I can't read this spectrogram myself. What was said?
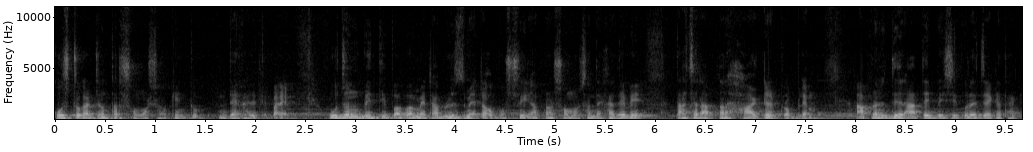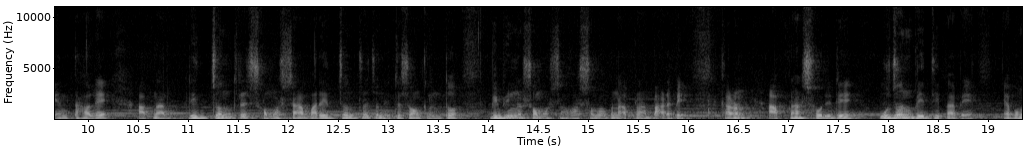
কোষ্ঠকাঠিন্যতার সমস্যাও কিন্তু দেখা দিতে পারে। ওজন বৃদ্ধি পাওয়া মেটাবলিজম এটা অবশ্যই আপনার সমস্যা দেখা দেবে। তাছাড়া আপনার হার্টের প্রবলেম আপনার যদি রাতে বেশি করে জেগে থাকেন, তাহলে আপনার হৃদযন্ত্রের সমস্যা বা হৃদযন্ত্রজনিত সংক্রান্ত বিভিন্ন সমস্যা হওয়ার সম্ভাবনা আপনার বাড়বে। কারণ আপনার শরীরে ওজন বৃদ্ধি পাবে এবং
